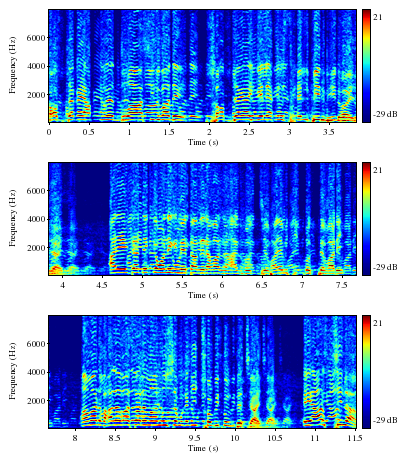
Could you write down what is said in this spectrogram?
সব জায়গায় আপনাদের দোয়া আশীর্বাদে সব জায়গায় গেলে এখন সেলফির ভিড় হয়ে যায়। আর এটা দেখে অনেক নেতাদের আবার রাগ হচ্ছে, ভাই, আমি কি করতে পারি? আমার ভালোবাসার মানুষ আমাকে যে ছবি তুলতে চায়। এই আসছিলাম।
